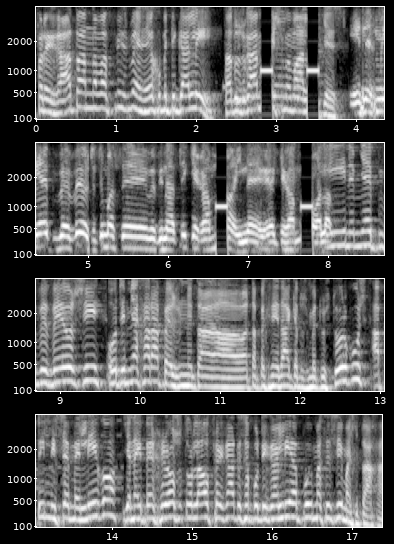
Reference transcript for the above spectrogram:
φρεγάτα αναβαθμισμένη. Έχουμε την καλή. Θα τους γαμήσουμε μαλάκες. Είναι μια επιβεβαίωση ότι είμαστε δυνατοί και γαμά. Είναι, και γαμά, αλλά... Είναι μια επιβεβαίωση ότι μια χαρά παίζουν τα, τα παιχνιδάκια τους με τους Τούρκους. Απείλησε με λίγο για να υπερχρεώσω το λαό φρεγάτες από τη Γαλλία που είμαστε σύμμαχοι τάχα.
